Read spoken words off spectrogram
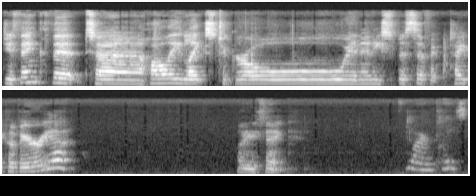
do you think that uh, holly likes to grow in any specific type of area? What do you think? Warm places.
